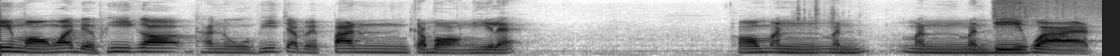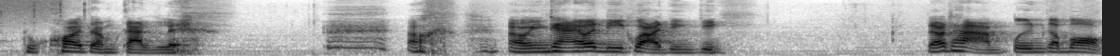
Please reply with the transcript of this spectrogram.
ี่มองว่าเดี๋ยวพี่ก็ธนูพี่จะไปปั้นกระบอกนี้แหละ เพราะมันมันมันมันดีกว่าทุกข้อจำกัดเลย เอาเอาง่ายๆว่าดีกว่าจริง ๆ แล้วถามปืนกระบอก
